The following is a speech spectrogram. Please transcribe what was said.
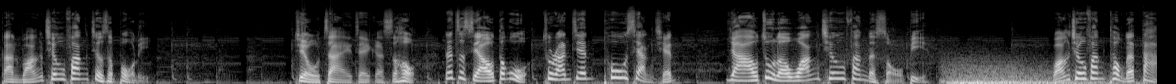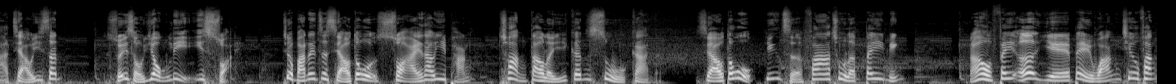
但王秋芳就是不理。就在这个时候，那只小动物突然间扑向前，咬住了王秋芳的手臂。王秋芳痛得大叫一声，随手用力一甩，就把那只小动物甩到一旁，撞到了一根树干。小动物因此发出了悲鸣。然后飞蛾也被王秋芳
